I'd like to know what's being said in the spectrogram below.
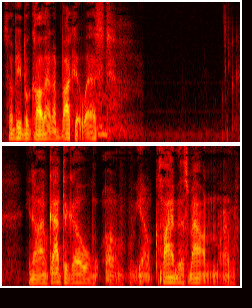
Some people call that a bucket list. You know, I've got to go, uh, you know, climb this mountain. I've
